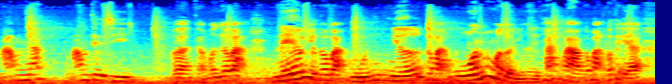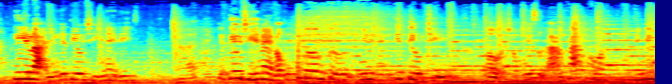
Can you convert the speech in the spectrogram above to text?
Năm nhá, năm tiêu chí. Vâng cảm ơn các bạn. Nếu như các bạn muốn nhớ, các bạn muốn mời những người khác vào, các bạn có thể à, ghi lại những cái tiêu chí này đi. Đấy. cái tiêu chí này nó cũng tương tự như những cái tiêu chí ở trong cái dự án khác thôi. Thế nhưng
